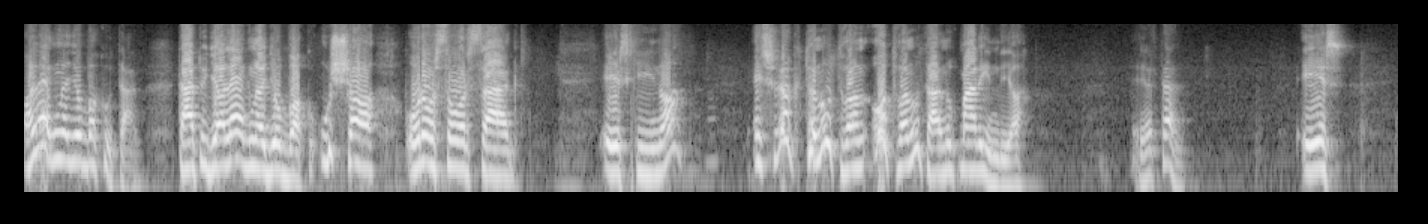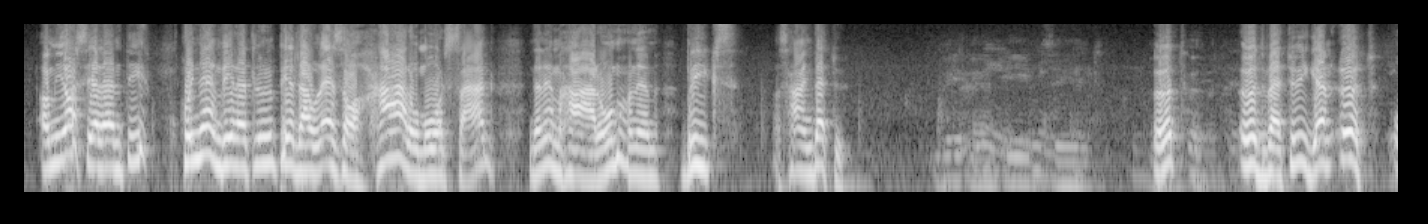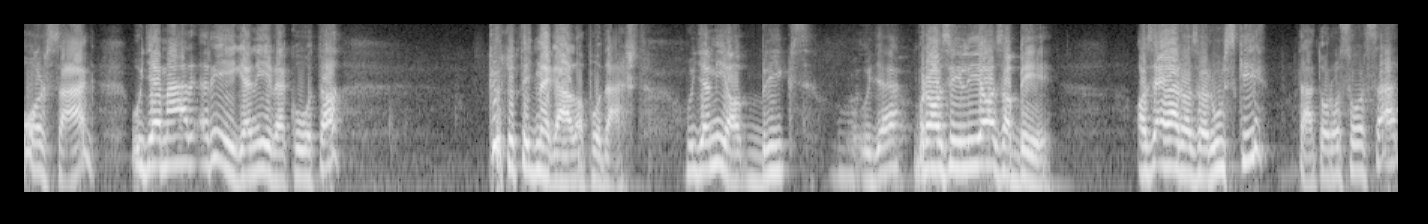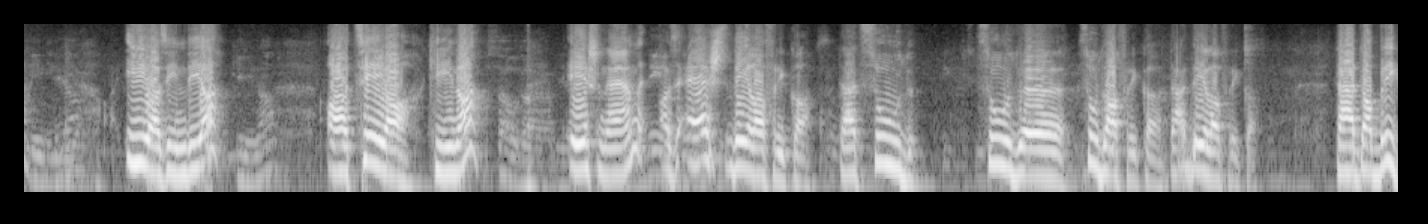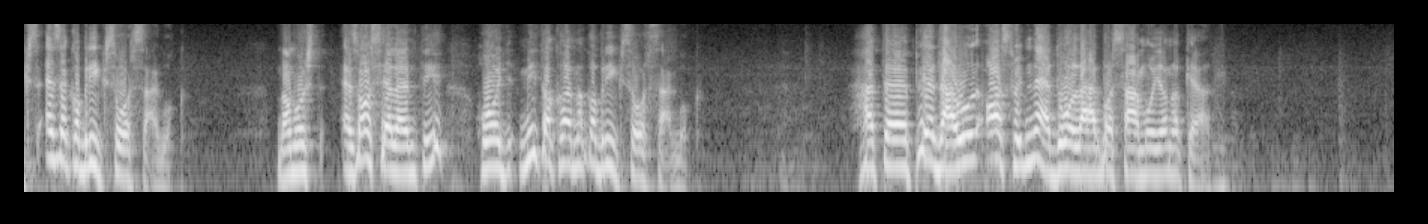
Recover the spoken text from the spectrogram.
A legnagyobbak után tehát ugye a legnagyobbak USA, Oroszország és Kína és rögtön ott van, ott van utánuk már India érted? és ami azt jelenti hogy nem véletlenül például ez a három ország de nem három hanem BRICS az hány betű? öt? öt betű igen öt ország ugye már régen évek óta kötött egy megállapodást. Ugye mi a BRICS? Ugye? Brazília az a B. Az R az a ruszki tehát Oroszország. I az India. A C a Kína. És nem az S Dél-Afrika. Tehát Szúd Szúd, Szúd-Afrika tehát Dél-Afrika. Tehát a BRICS, ezek a BRICS országok na most ez azt jelenti hogy mit akarnak a BRICS országok hát például az hogy ne dollárba számoljanak el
